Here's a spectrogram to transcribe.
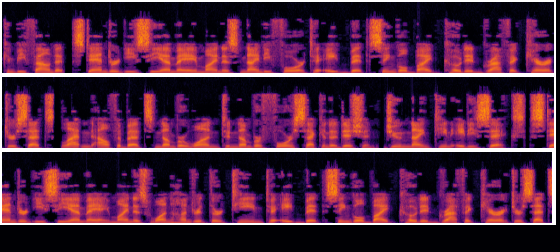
can be found at, standard ECMA-94 to 8-bit single-byte coded graphic character sets, Latin alphabets number 1 to number 4 second edition June 1986 standard ECMA-113 to 8-bit single-byte coded graphic character sets,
